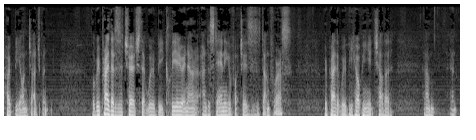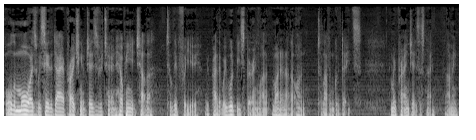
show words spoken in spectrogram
hope beyond judgment. Lord, we pray that as a church that we would be clear in our understanding of what Jesus has done for us. We pray that we'd be helping each other, um, and all the more as we see the day approaching of Jesus' return, helping each other to live for you. We pray that we would be spurring one, one another on to love and good deeds. And we pray in Jesus' name. Amen.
